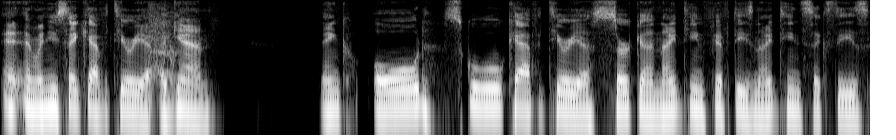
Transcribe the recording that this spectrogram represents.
And, and when you say cafeteria, again, think old school cafeteria circa 1950s, 1960s,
